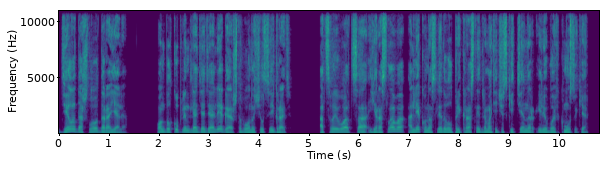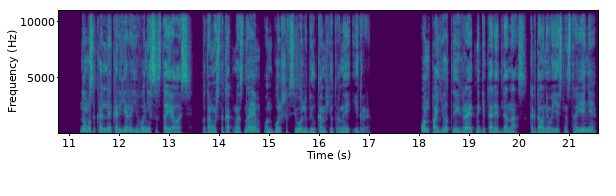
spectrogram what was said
Дело дошло до рояля. Он был куплен для дяди Олега, чтобы он учился играть. От своего отца Ярослава Олег унаследовал прекрасный драматический тенор и любовь к музыке. Но музыкальная карьера его не состоялась, потому что, как мы знаем, он больше всего любил компьютерные игры. Он поет и играет на гитаре для нас, когда у него есть настроение,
